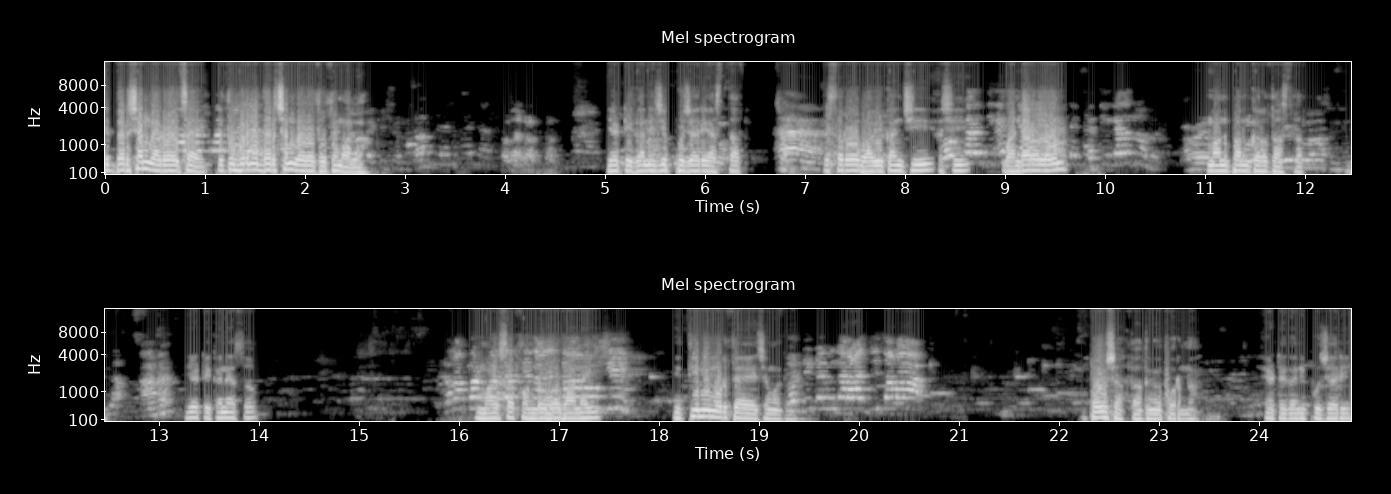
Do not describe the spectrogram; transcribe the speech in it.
जे दर्शन घडवायचं आहे ते तो पूर्ण दर्शन घडवत होतो मला. या ठिकाणी जे पुजारी असतात ते सर्व भाविकांची अशी भंडारा लावून मानपान करत असतात. या ठिकाणी असं माळसा खंडोबा बानाई ही तिन्ही मूर्ती आहे याच्यामध्ये. पाहू शकता तुम्ही पूर्ण. या ठिकाणी पुजारी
